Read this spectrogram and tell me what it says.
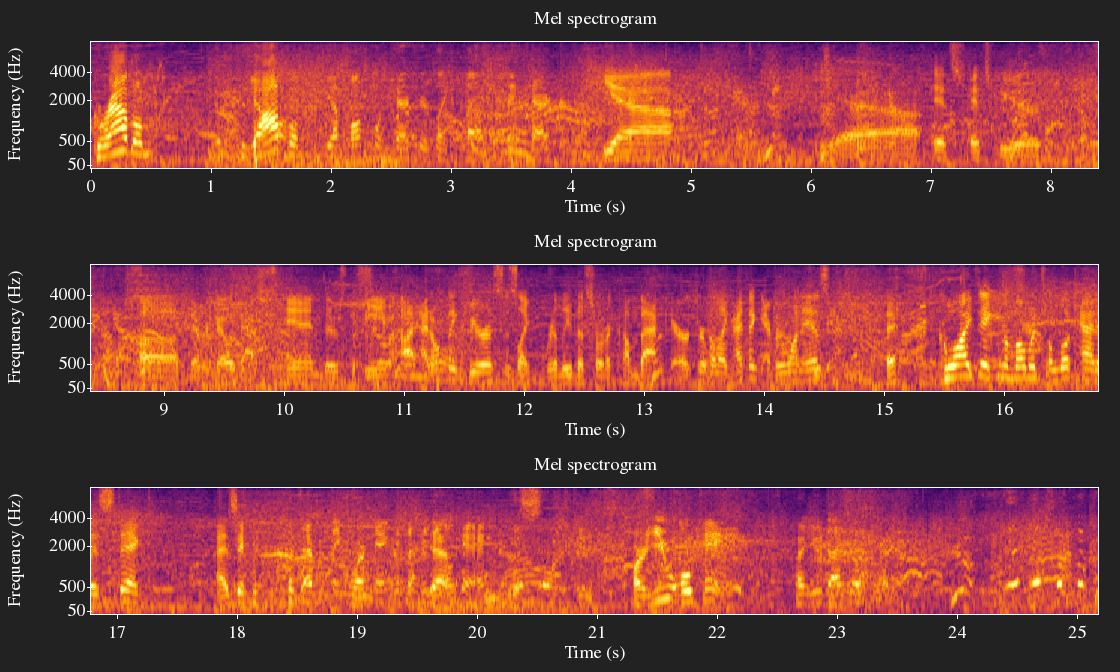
Grab him. Pop have, him. You have multiple characters like that the same character. Yeah. Yeah, it's it's weird. Uh, there we go. Dashes in. There's the beam. I, I don't think Beerus is like really the sort of comeback character, but like I think everyone is. Guai taking a moment to look at his stick, as if, Is everything working? Is everything Yeah. okay? are you okay? Are you guys okay?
